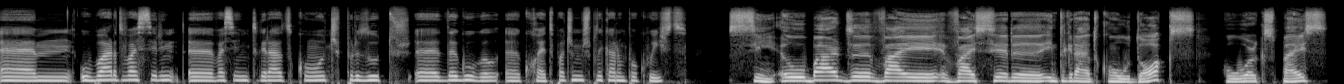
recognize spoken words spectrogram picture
um, o Bard vai ser, uh, vai ser integrado com outros produtos uh, da Google, uh, correto? Podes-me explicar um pouco isto? Sim, o Bard vai, vai ser integrado com o Docs, com o Workspace,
